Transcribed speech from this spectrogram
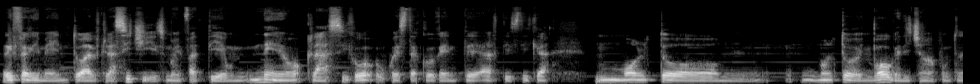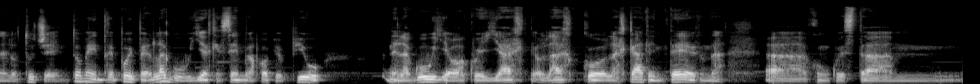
riferimento al classicismo, infatti è un neoclassico questa corrente artistica molto, molto in voga, diciamo appunto nell'Ottocento, mentre poi per la guglia, che sembra proprio più nella guglia o, arc- o l'arco, l'arcata interna uh, con questa um,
